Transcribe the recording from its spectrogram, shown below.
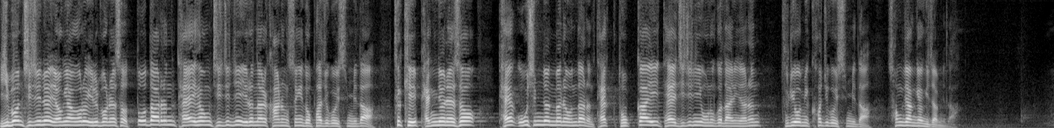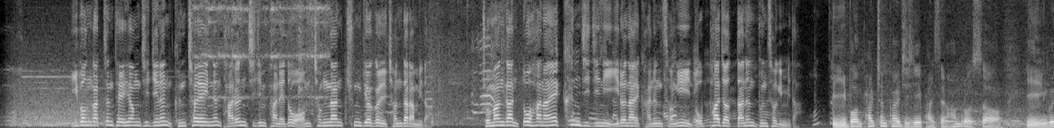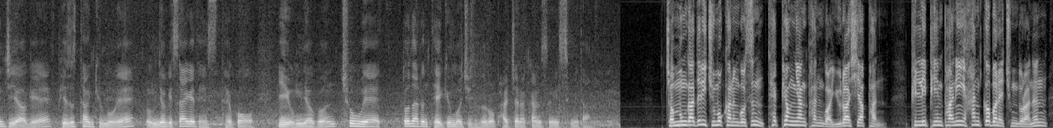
이번 지진의 영향으로 일본에서 또 다른 대형 지진이 일어날 가능성이 높아지고 있습니다. 특히 100년에서 150년 만에 온다는 독가이 대지진이 오는 것 아니냐는 두려움이 커지고 있습니다. 성장경 기자입니다. 이번 같은 대형 지진은 근처에 있는 다른 지진판에도 엄청난 충격을 전달합니다. 조만간 또 하나의 큰 지진이 일어날 가능성이 높아졌다는 분석입니다. 이번 8.8 지진이 발생함으로써 이 인근 지역에 비슷한 규모의 응력이 쌓이게 됐을 테고 이 응력은 추후에 또 다른 대규모 지진으로 발전할 가능성이 있습니다. 전문가들이 주목하는 곳은 태평양판과 유라시아판, 필리핀판이 한꺼번에 충돌하는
